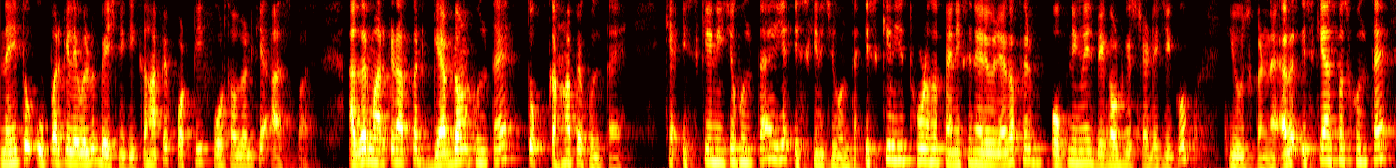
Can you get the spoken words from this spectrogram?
नहीं तो ऊपर के लेवल पे बेचने की, कहाँ पे फोर्टी फोर थाउज़ेंड के आसपास। अगर मार्केट आपका गैप डाउन खुलता है तो कहाँ पे खुलता है? क्या इसके नीचे खुलता है या इसके नीचे खुलता है? इसके नीचे थोड़ा सा पैनिक से हो जाएगा, फिर ओपनिंग रेंज ब्रेकआउट की स्ट्रेटेजी को यूज़ करना है। अगर इसके आसपास खुलता है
